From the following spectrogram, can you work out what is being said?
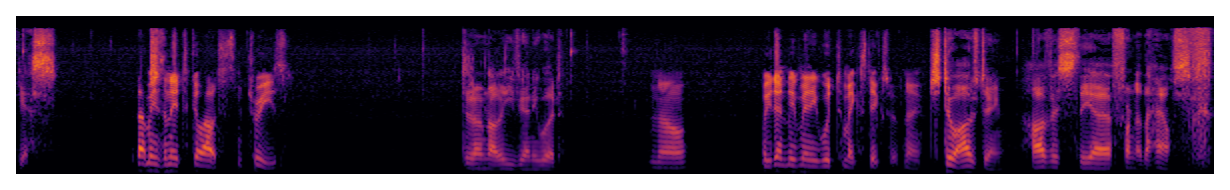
Yes. But that means I need to go out to some trees. Did I not leave you any wood? No. Well, you don't leave me any wood to make sticks with, no. Just do what I was doing. Harvest the uh, front of the house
